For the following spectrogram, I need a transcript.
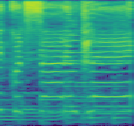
secret side and play.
